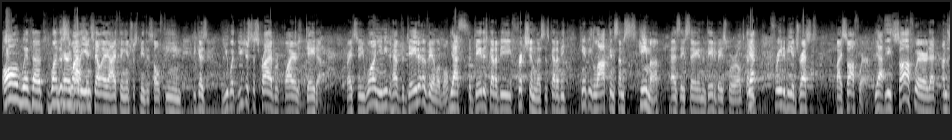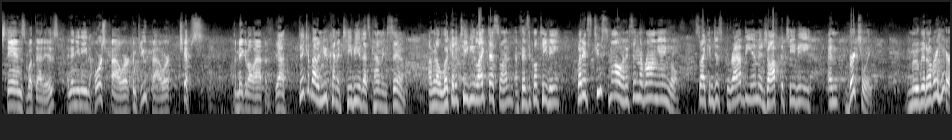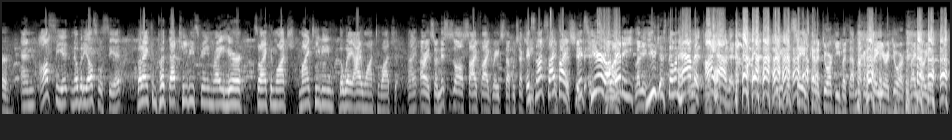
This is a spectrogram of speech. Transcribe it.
All with a one This is why the. Intel AI thing interests me. This whole theme because you what you just described requires data, right? So you, one, you need to have the data available. Yes. The data's got to be frictionless. It's got to be can't be locked in some schema, as they say in the database world. It's got to Yep. be free to be addressed by software. Yes. You need software that understands what that is, and then you need horsepower, compute power, chips to make it all happen. Yeah. Think about a new kind of TV that's coming soon. I'm going to look at a TV like this one, a physical TV, but it's too small and it's in the wrong angle. So I can just grab the image off the TV and virtually move it over here. And I'll see it, nobody else will see it, but I can put that TV screen right here so I can watch my TV the way I want to watch it, right? All right, so this is all sci-fi great stuff, which actually It's not sci-fi. It's, ship- here hold on. already. Let me, you just don't have it. Let- I have it. you did say it's kind of dorky, but I'm not going to say you're a dork because I know you.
